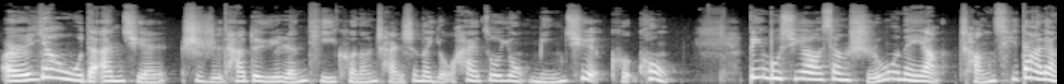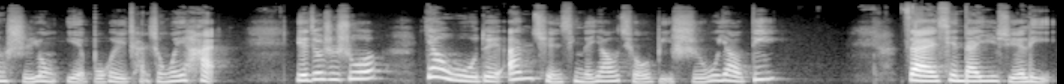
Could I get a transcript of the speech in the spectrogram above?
而药物的安全是指它对于人体可能产生的有害作用明确可控，并不需要像食物那样长期大量食用也不会产生危害。也就是说，药物对安全性的要求比食物要低。在现代医学里，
